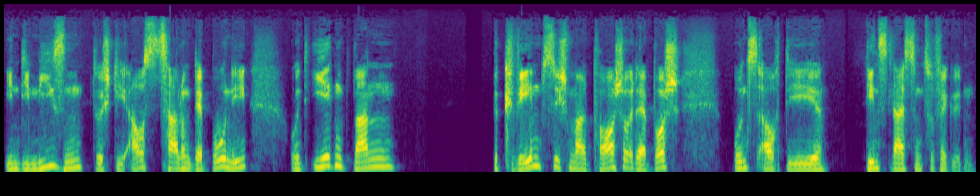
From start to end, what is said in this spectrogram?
in die Miesen durch die Auszahlung der Boni und irgendwann bequemt sich mal Porsche oder Bosch, uns auch die Dienstleistung zu vergüten.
